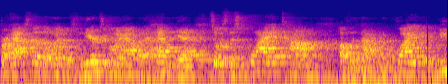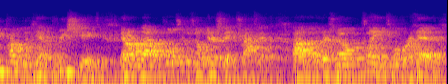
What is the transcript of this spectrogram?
Perhaps the, the lamp was near to going out, but it hadn't yet. So it's this quiet time of the night. The quiet that we probably can't appreciate in our loud culture. There's no interstate traffic. Uh, there's no planes overhead.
